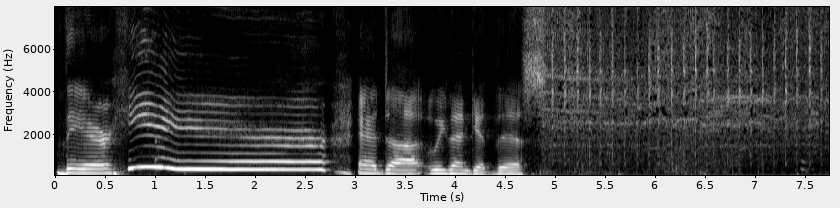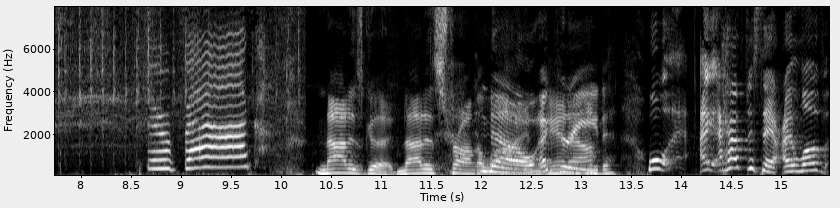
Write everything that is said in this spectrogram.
"They're here," and uh, we then get this. They're back. Not as good, not as strong a no, line. you know? agreed. Well, I I have to say, I love.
